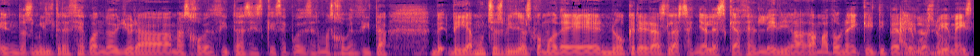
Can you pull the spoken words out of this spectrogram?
eh, en 2013, cuando yo era más jovencita, si es que se puede ser más jovencita, ve- veía muchos vídeos como de no creerás las señales que hacen Lady Gaga, Madonna y Katy Perry Ay, en los bueno. VMAs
